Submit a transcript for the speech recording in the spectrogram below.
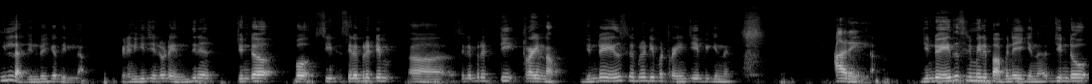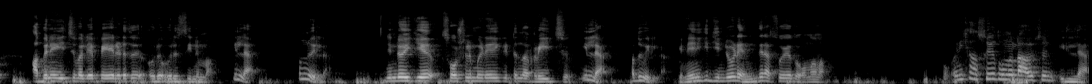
ഇല്ല ജിൻഡോയ്ക്ക് അതില്ല പിന്നെ എനിക്ക് ജിൻഡോട് എന്തിന് ജിൻഡോ ഇപ്പോൾ സെലിബ്രിറ്റി സെലിബ്രിറ്റി ട്രെയിനർ ജിൻഡോ ഏത് സെലിബ്രിറ്റി ഇപ്പോൾ ട്രെയിൻ ചെയ്യിപ്പിക്കുന്നത് ആരെയില്ല. ജിൻഡോ ഏത് സിനിമയിൽ ഇപ്പോൾ അഭിനയിക്കുന്നത് ജിൻഡോ അഭിനയിച്ച് വലിയ പേരെടുത്ത് ഒരു ഒരു സിനിമ ഇല്ല. ഒന്നുമില്ല. ജിൻഡോയ്ക്ക് സോഷ്യൽ മീഡിയയിൽ കിട്ടുന്ന റീച്ച് ഇല്ല. അതുമില്ല പിന്നെ എനിക്ക് ജിൻഡോയുടെ എന്തിന് അസൂയ തോന്നണം? എനിക്ക് അസൂയ തോന്നേണ്ട ആവശ്യം ഇല്ല.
